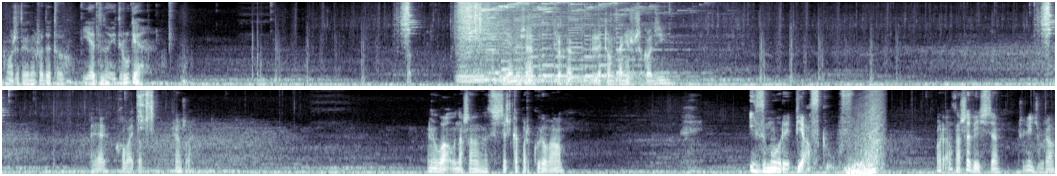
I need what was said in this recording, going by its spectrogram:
A może tak naprawdę to jedno i drugie? No. Bijemy się, trochę leczonka nie szkodzi. Chowaj to, książę. Wow, nasza ścieżka parkurowa. I z mury piasków. Oraz nasze wyjście, czyli dziura.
